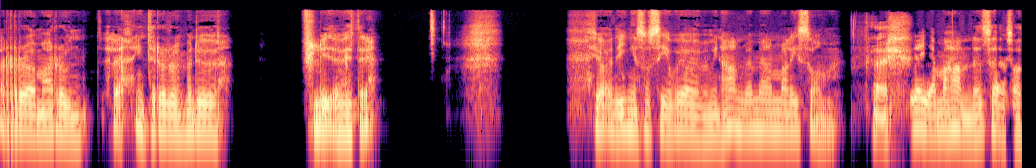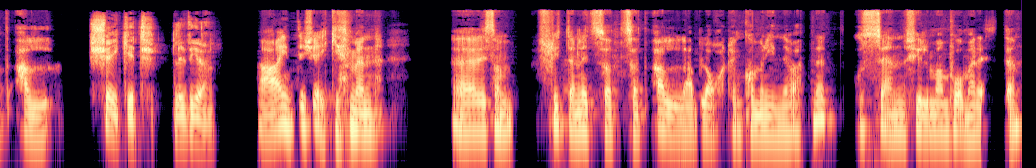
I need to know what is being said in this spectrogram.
rör man runt, eller inte rör runt, men du flyr, vad heter det? Ja, det är ingen som ser vad jag gör med min hand, men man liksom grejar med handen så här så att all... Shake it lite grann. Ja, inte shake it, men eh, liksom flyttar den lite så att, så att alla bladen kommer in i vattnet och sen fyller man på med resten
